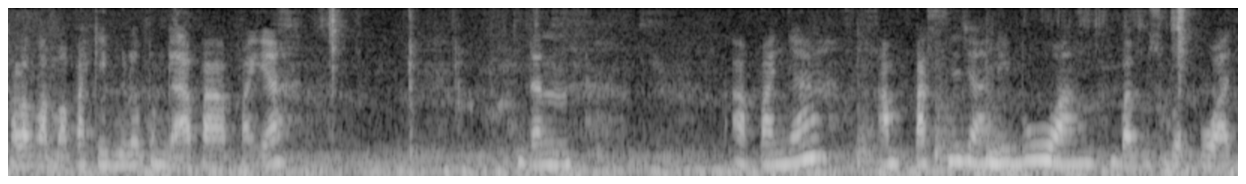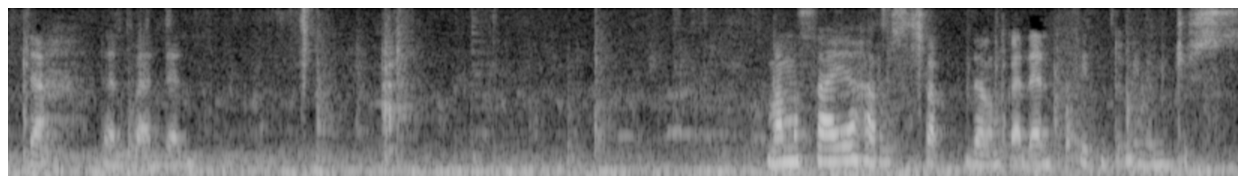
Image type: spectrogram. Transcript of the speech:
Kalau nggak mau pakai gula pun nggak apa-apa ya. Dan apanya? Ampasnya jangan dibuang. Bagus buat wajah dan badan. Mama saya harus tetap dalam keadaan fit untuk minum jus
